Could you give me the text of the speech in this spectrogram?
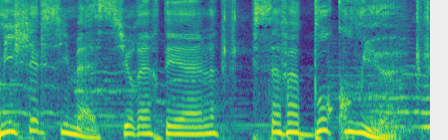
Michel Simès sur RTL, ça va beaucoup mieux.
